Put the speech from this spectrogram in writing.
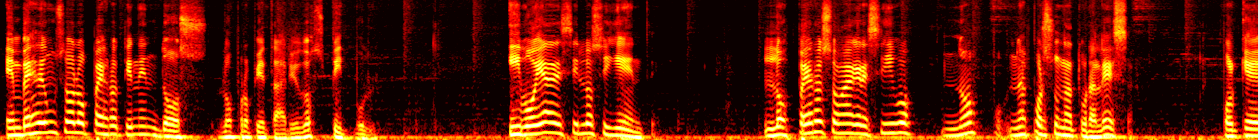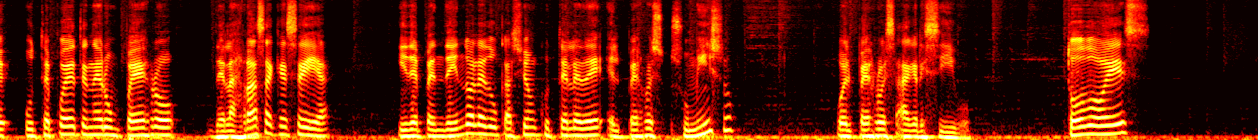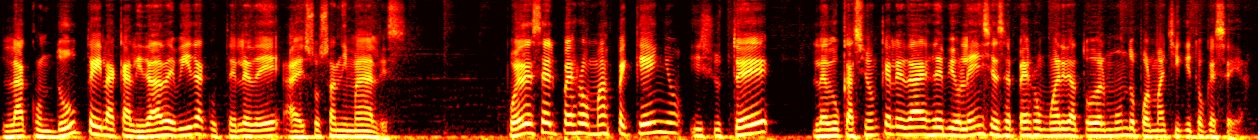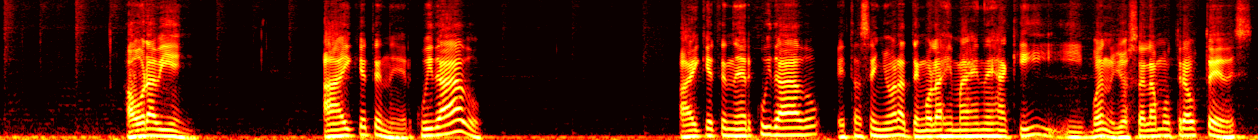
en vez de un solo perro, tienen dos los propietarios, dos pitbull. Y voy a decir lo siguiente, los perros son agresivos no, no es por su naturaleza, porque usted puede tener un perro de la raza que sea y dependiendo de la educación que usted le dé, el perro es sumiso o el perro es agresivo. Todo es la conducta y la calidad de vida que usted le dé a esos animales. Puede ser el perro más pequeño y si usted la educación que le da es de violencia, ese perro muerde a todo el mundo por más chiquito que sea. Ahora bien, hay que tener cuidado. Hay que tener cuidado. Esta señora, tengo las imágenes aquí y bueno, yo se las mostré a ustedes.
